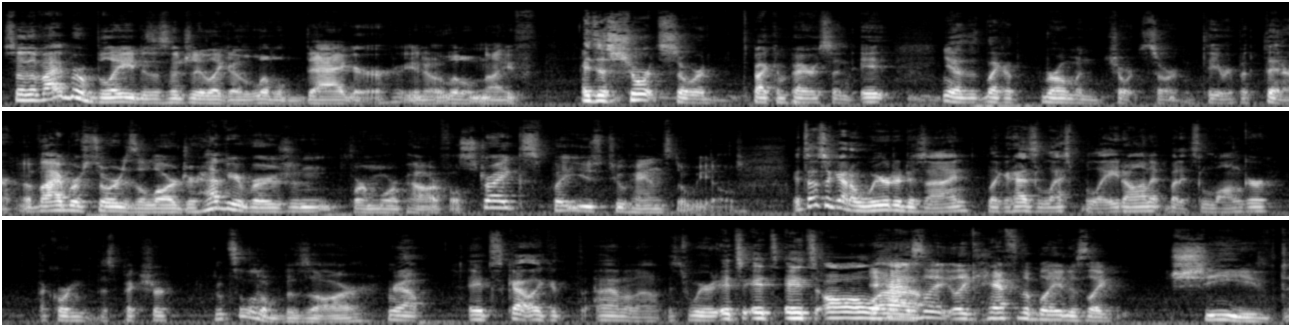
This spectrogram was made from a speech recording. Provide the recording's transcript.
So the Vibro Blade is essentially like a little dagger, you know, a little knife. It's a short sword. By comparison. It you know like a Roman short sword in theory, but thinner. A vibro sword is a larger, heavier version for more powerful strikes, but use two hands to wield. It's also got a weirder design. Like it has less blade on it, but it's longer, according to this picture. It's a little bizarre. Yeah, it's got like I I don't know. It's weird. It's it's it's all. It has uh, like like half of the blade is like sheathed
